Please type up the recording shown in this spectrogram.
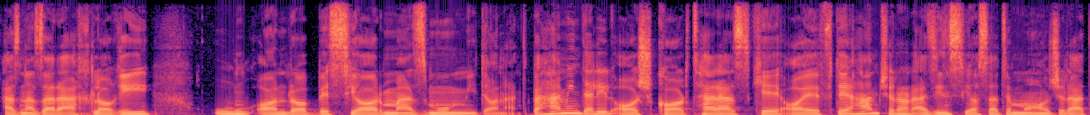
از نظر اخلاقی او آن را بسیار مضموم می داند. به همین دلیل آشکارتر است که آفده همچنان از این siyasat مهاجرت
